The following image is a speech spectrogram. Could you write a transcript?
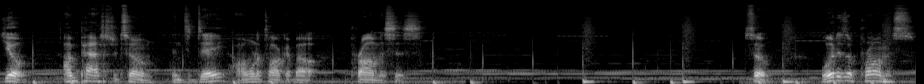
Yo, I'm Pastor Tone, and today I want to talk about promises. So, what is a promise?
